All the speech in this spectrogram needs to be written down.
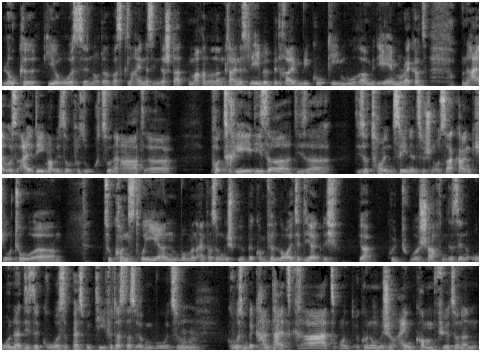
Local Heroes sind oder was Kleines in der Stadt machen oder ein kleines Label betreiben wie Koki Imura mit EM Records. Und all, aus all dem habe ich so versucht, so eine Art äh, Porträt dieser, dieser, dieser tollen Szene zwischen Osaka und Kyoto äh, zu konstruieren, wo man einfach so ein Gespür bekommt für Leute, die eigentlich ja Kulturschaffende sind, ohne diese große Perspektive, dass das irgendwo zu mhm. großem Bekanntheitsgrad und ökonomischem Einkommen führt, sondern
